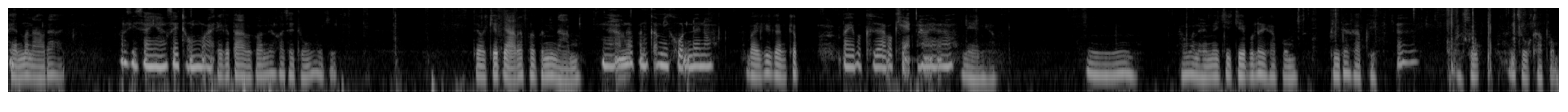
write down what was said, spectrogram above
แผ่นมะนาวได้เอาสีใส่หยังใส่ถุงไว้ใส่กระตาไปก่อนเดี๋ยวค่อยใส่ถุงเมื่อกี้แต่ว่าเก็ดหยากแล้วเพิ่นเพิ่นนี่หนามน้ำแล้วมันก็มีขนด้วยเนาะใบคือกันกับ ใบบักเขือบักแข็งให้เนาะแมนครับ อืมเอามันให้แม่กี้เก็บไว้เลยครับ ผม พี่เด้อครับพี่เออมันสุกมันสุกครับผม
